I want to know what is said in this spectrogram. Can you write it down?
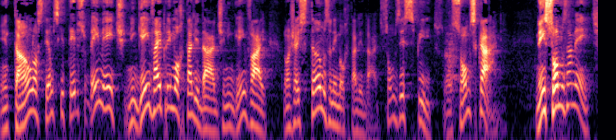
Então nós temos que ter isso bem em mente. Ninguém vai para a imortalidade, ninguém vai. Nós já estamos na imortalidade. Somos espíritos, nós somos carne. Nem somos a mente.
